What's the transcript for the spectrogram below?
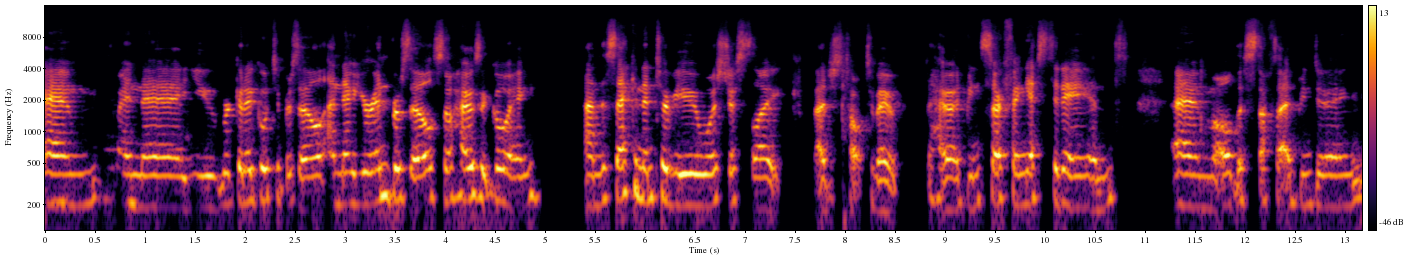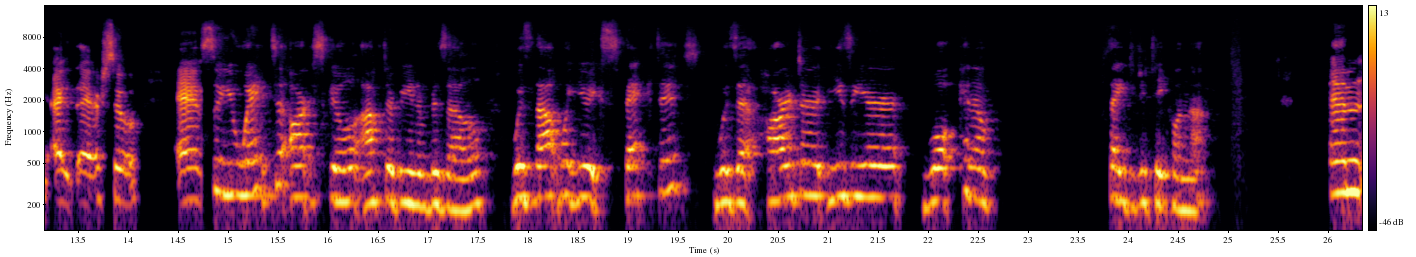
um, when uh, you were gonna go to Brazil, and now you're in Brazil. So how's it going?" And the second interview was just like I just talked about how I'd been surfing yesterday and um, all the stuff that I'd been doing out there. So um, So you went to art school after being in Brazil. was that what you expected? Was it harder, easier? What kind of side did you take on that? Um,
